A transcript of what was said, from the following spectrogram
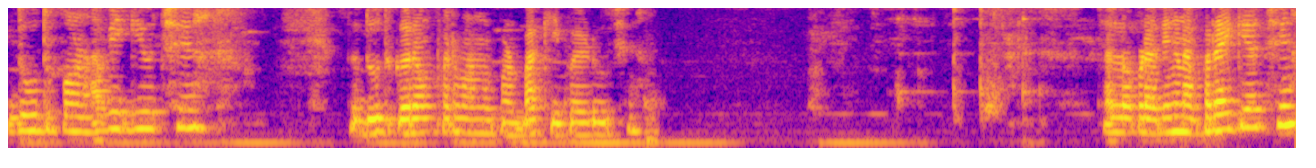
દૂધ પણ આવી ગયું છે. તો દૂધ ગરમ કરવાનું પણ બાકી પડ્યું છે. ચાલો, આપણા રીંગણા ભરાઈ ગયા છે.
